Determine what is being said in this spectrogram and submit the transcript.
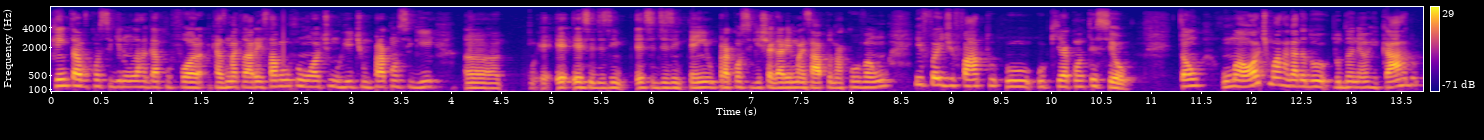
quem estava conseguindo largar por fora, que as McLaren estavam com um ótimo ritmo para conseguir uh, esse, esse desempenho para conseguir chegarem mais rápido na curva 1, e foi de fato o, o que aconteceu. Então, uma ótima largada do, do Daniel Ricardo.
